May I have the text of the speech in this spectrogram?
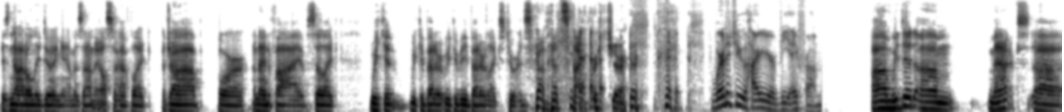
is not only doing Amazon, they also have like a job or a nine to five. So like we could we could better we could be better like stewards on that side for sure. Where did you hire your VA from? Um, we did um, Max uh,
